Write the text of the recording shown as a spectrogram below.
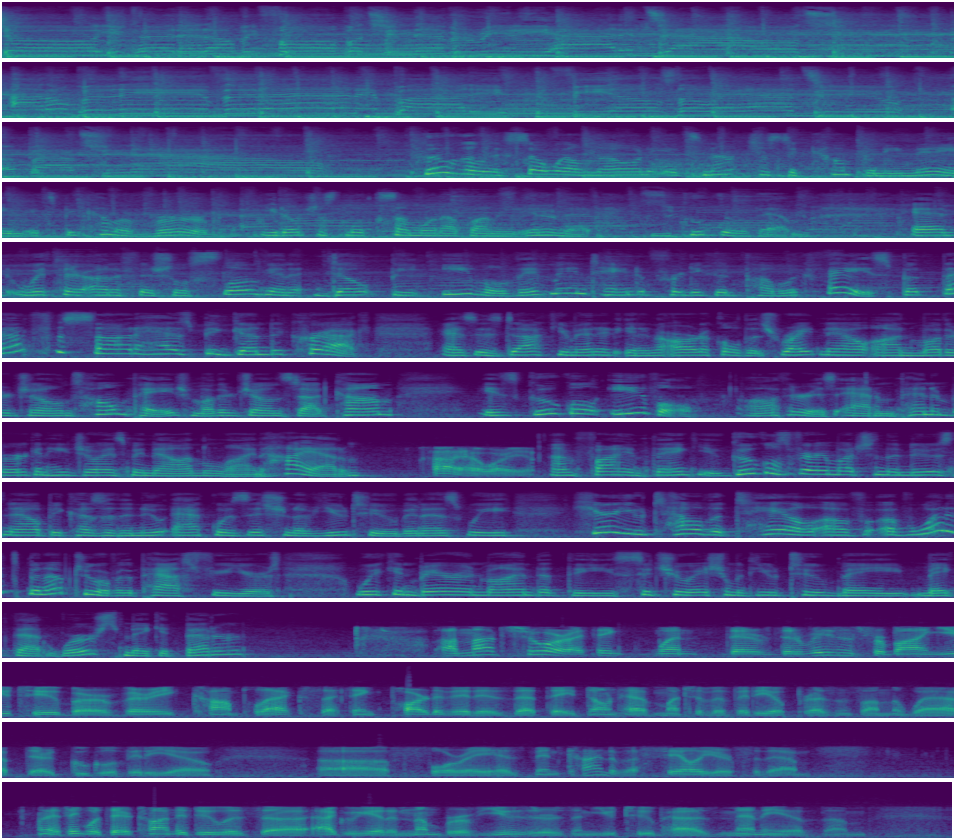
Sure you've heard it all before, but you never really had a doubt. I don't believe that anybody feels the way I do about you now. Google is so well known, it's not just a company name, it's become a verb. You don't just look someone up on the internet, you Google them. And with their unofficial slogan, Don't Be Evil, they've maintained a pretty good public face. But that facade has begun to crack, as is documented in an article that's right now on Mother Jones' homepage, motherjones.com. Is Google evil? Author is Adam Penenberg, and he joins me now on the line. Hi, Adam. Hi, how are you? I'm fine, thank you. Google's very much in the news now because of the new acquisition of YouTube. And as we hear you tell the tale of, of what it's been up to over the past few years, we can bear in mind that the situation with YouTube may make that worse, make it better. I'm not sure. I think when their the reasons for buying YouTube are very complex. I think part of it is that they don't have much of a video presence on the web. Their Google Video uh, foray has been kind of a failure for them. And I think what they're trying to do is uh, aggregate a number of users, and YouTube has many of them.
